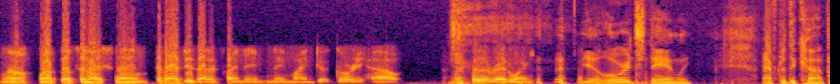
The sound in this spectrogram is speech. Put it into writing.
Oh, well, that's a nice name. If I did that, I'd probably name, name mine G- Gordie Howe for the Red Wings. yeah, Lord Stanley, after the cup.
